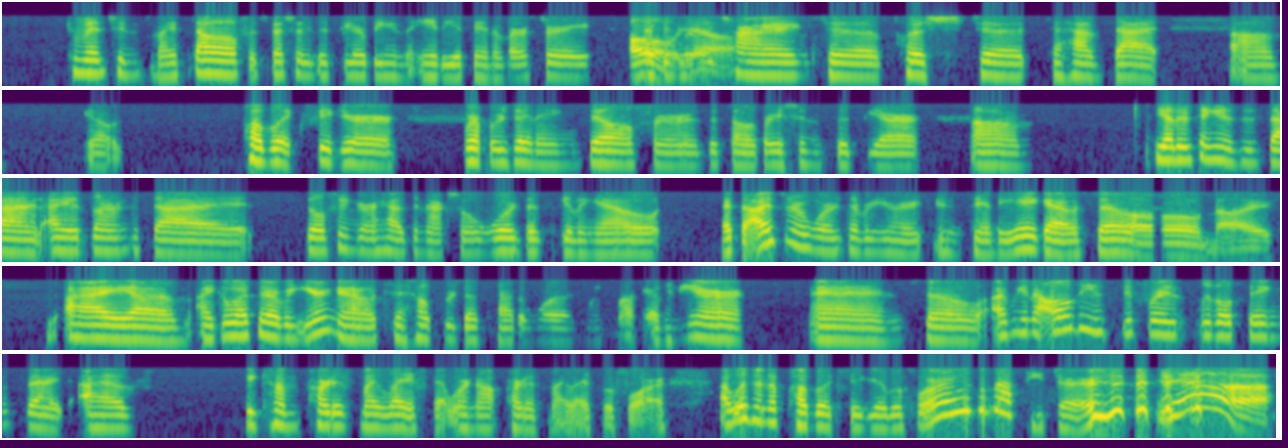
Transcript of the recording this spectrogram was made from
conventions myself, especially this year being the 80th anniversary. I've oh been really yeah. trying to push to to have that um you know public figure representing Bill for the celebrations this year. Um the other thing is is that I had learned that Bill Finger has an actual award that's giving out at the Eisner Awards every year in San Diego. So Oh nice. I um I go out there every year now to help present that award with Mark Evanier. And so I mean all these different little things that I have become part of my life that were not part of my life before. I wasn't a public figure before. I was a math teacher. Yeah.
